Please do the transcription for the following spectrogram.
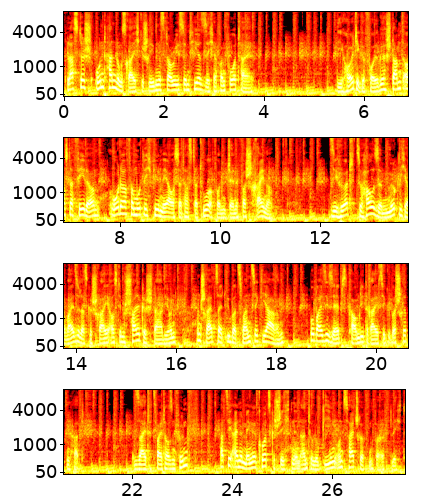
Plastisch und handlungsreich geschriebene Stories sind hier sicher von Vorteil. Die heutige Folge stammt aus der Feder oder vermutlich vielmehr aus der Tastatur von Jennifer Schreiner. Sie hört zu Hause möglicherweise das Geschrei aus dem Schalke-Stadion und schreibt seit über 20 Jahren, wobei sie selbst kaum die 30 überschritten hat. Seit 2005 hat sie eine Menge Kurzgeschichten in Anthologien und Zeitschriften veröffentlicht.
